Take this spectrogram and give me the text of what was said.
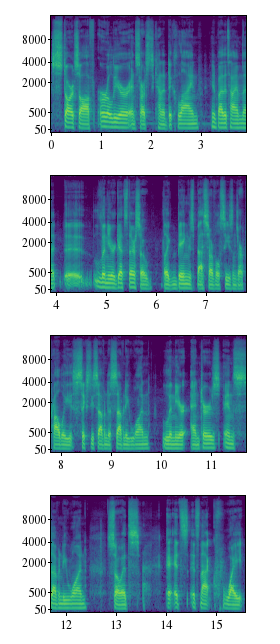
starts off earlier and starts to kind of decline by the time that uh, Lanier gets there. So like Bing's best several seasons are probably 67 to 71. Lanier enters in 71. So it's it's it's not quite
